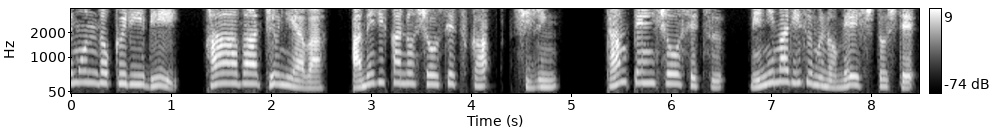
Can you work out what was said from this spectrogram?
イモンド・クリービー、カーバー・ジュニアは、アメリカの小説家、詩人、短編小説、ミニマリズムの名手として、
